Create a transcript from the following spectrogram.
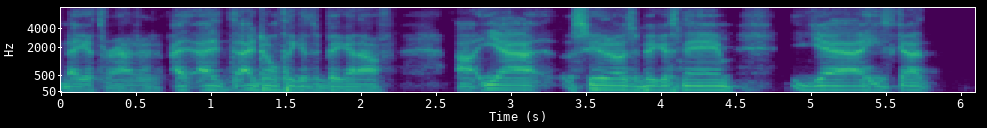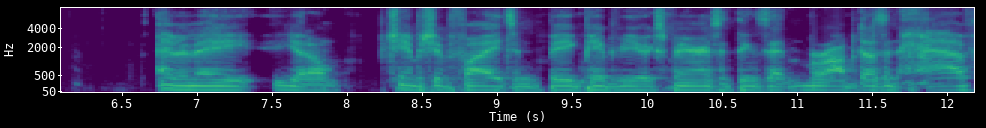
negative 300. I, I, I don't think it's big enough. Uh, yeah, Cejudo is the biggest name. Yeah, he's got MMA, you know, championship fights and big pay per view experience and things that Merab doesn't have.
